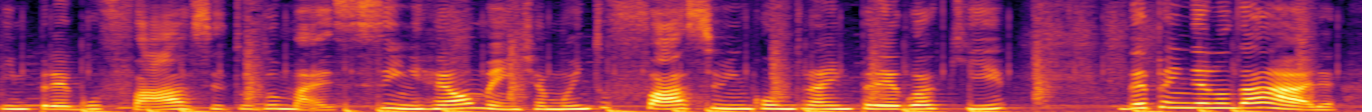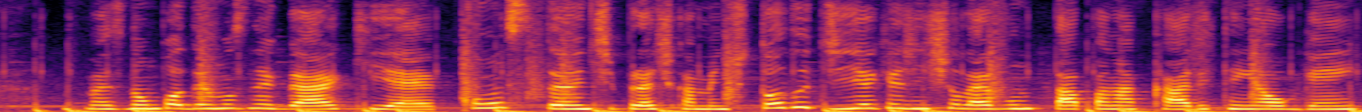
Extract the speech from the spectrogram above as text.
emprego fácil e tudo mais. Sim, realmente é muito fácil encontrar emprego aqui, dependendo da área. Mas não podemos negar que é constante, praticamente todo dia, que a gente leva um tapa na cara e tem alguém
